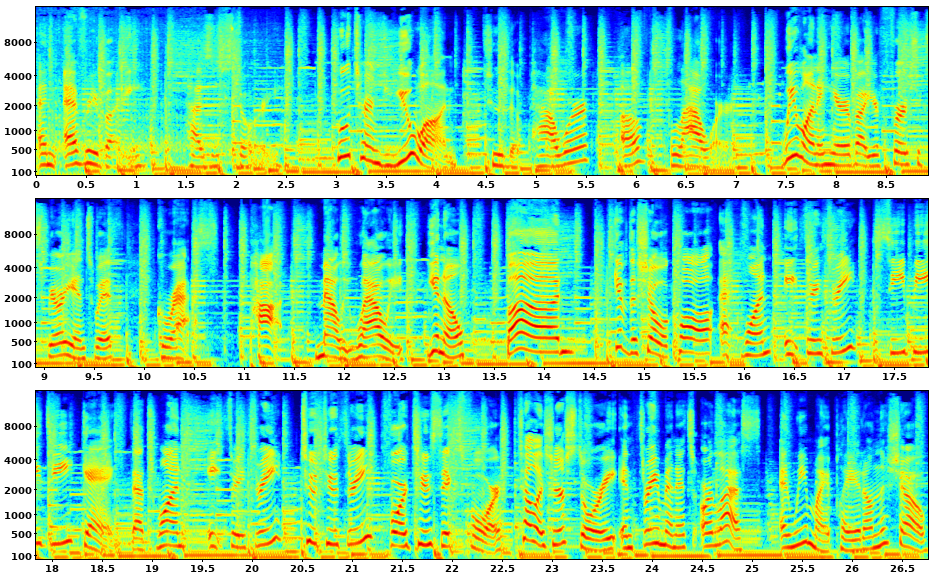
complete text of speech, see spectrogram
and everybody has a story. Who turned you on to the power of flower? We want to hear about your first experience with grass, pot, Maui Wowie, you know, bud. Give the show a call at 1 833 CBD Gang. That's 1 833 223 4264. Tell us your story in three minutes or less, and we might play it on the show.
